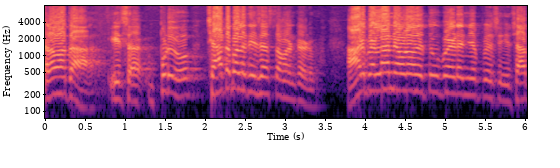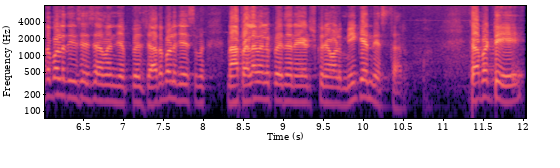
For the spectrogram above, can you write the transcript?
తర్వాత ఈ స- ఇప్పుడు చేతబళ్ళ తీసేస్తామంటాడు. ఆడి పెళ్ళాన్ని ఎవడో ఎత్తుకుపోయాడని చెప్పేసి చేతబళ్ళు తీసేసామని చెప్పేసి చేతబళ్ళు చేసి నా పెళ్ళం వెళ్ళిపోయిందని ఏడ్చుకునేవాళ్ళు మీకేం తీస్తారు? కాబట్టి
